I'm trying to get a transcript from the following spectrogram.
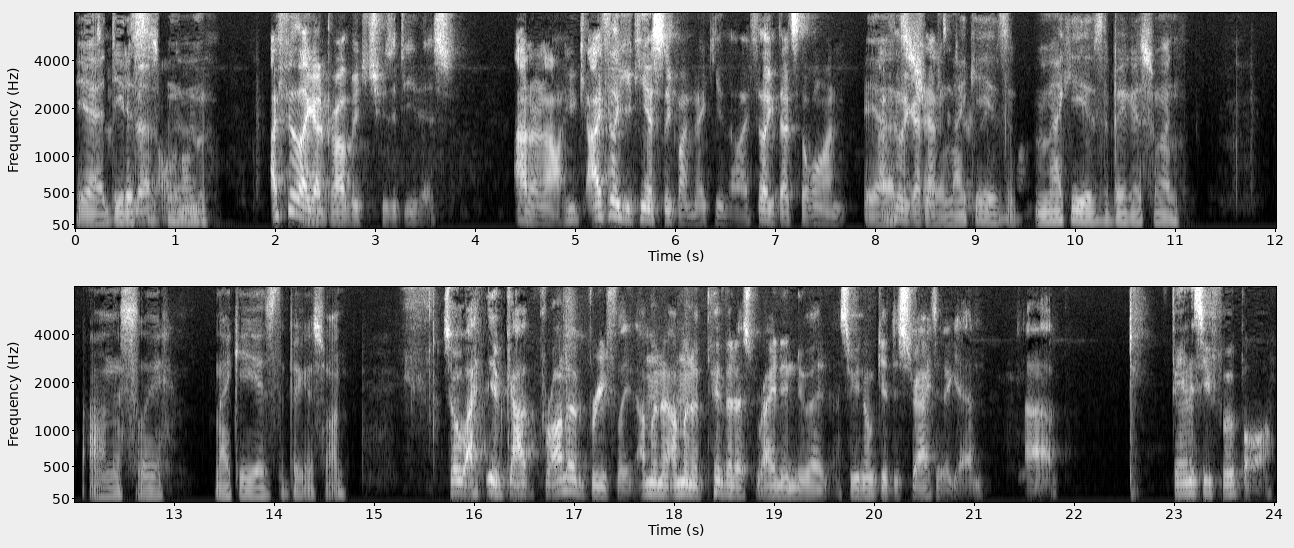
Yeah, Adidas is one of of them? I feel like I'd probably choose Adidas. I don't know. I feel like you can't sleep on Nike though. I feel like that's the one. Yeah, I feel that's like I'd have true. to Nike is the, Nike is the biggest one. Honestly, Nike is the biggest one. So I, it got brought up briefly. I'm gonna I'm gonna pivot us right into it so we don't get distracted again. Uh, fantasy football.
